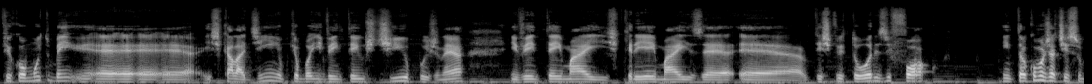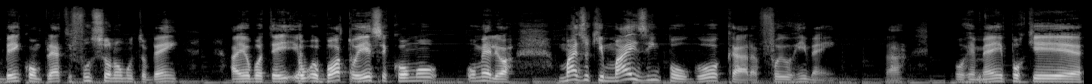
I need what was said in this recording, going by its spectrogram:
Ficou muito bem é, é, é, é, escaladinho, porque eu inventei os tipos, né? Inventei mais, criei mais é, é, descritores e foco. Então, como eu já tinha isso bem completo e funcionou muito bem, aí eu botei, eu, eu boto esse como o melhor. Mas o que mais empolgou, cara, foi o He-Man. Tá? O He-Man, porque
